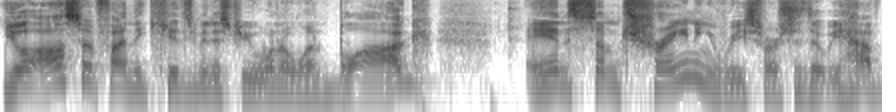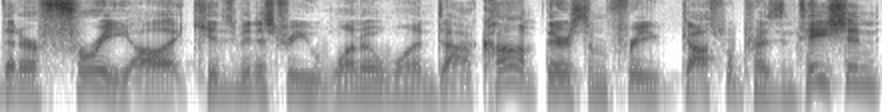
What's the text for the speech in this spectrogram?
You'll also find the Kids Ministry 101 blog and some training resources that we have that are free, all at kidsministry101.com. There's some free gospel presentation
